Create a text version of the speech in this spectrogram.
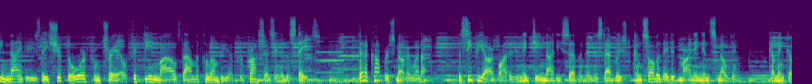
In the 1890s, they shipped ore from Trail 15 miles down the Columbia for processing in the States. Then a copper smelter went up. The CPR bought it in 1897 and established Consolidated Mining and Smelting, Cominco.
